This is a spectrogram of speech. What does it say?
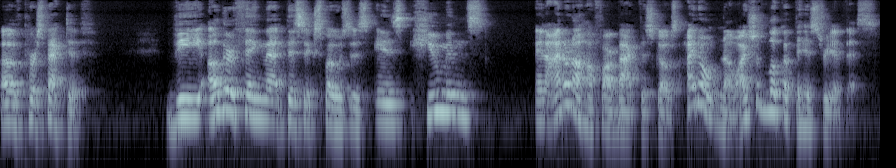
of perspective, the other thing that this exposes is humans, and I don't know how far back this goes. I don't know. I should look up the history of this.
